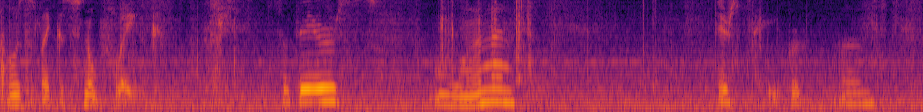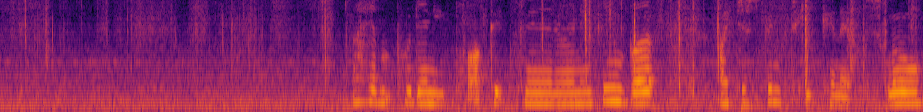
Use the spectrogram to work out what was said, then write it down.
It was like a snowflake. So there's one and there's paper. Um, I haven't put any pockets in or anything, but I've just been taking it slow.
